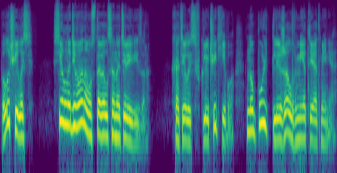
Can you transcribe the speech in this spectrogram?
Получилось. Сел на диван и уставился на телевизор. Хотелось включить его, но пульт лежал в метре от меня.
